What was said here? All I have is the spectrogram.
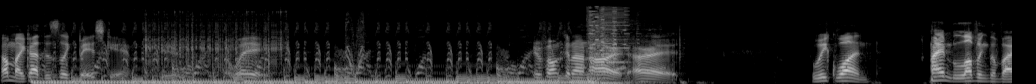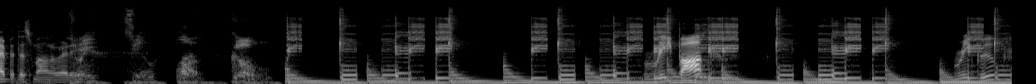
Oh my god, this is like base game, dude. No way. You're funking on hard. Alright. Week one. I'm loving the vibe of this mod already. Three, two, one, go. Rebop? Reboot?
